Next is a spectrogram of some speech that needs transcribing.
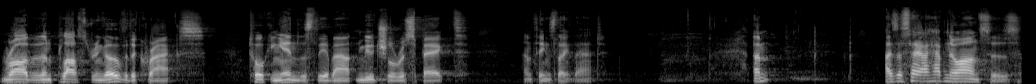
rather than plastering over the cracks, talking endlessly about mutual respect and things like that. Um, as I say, I have no answers.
